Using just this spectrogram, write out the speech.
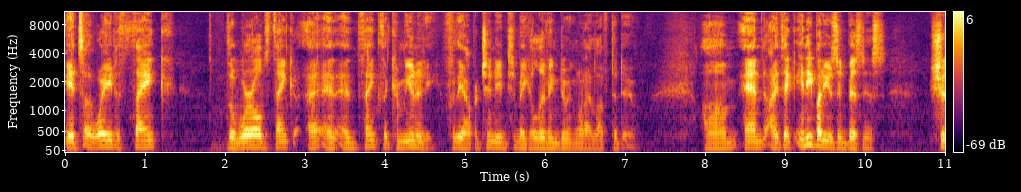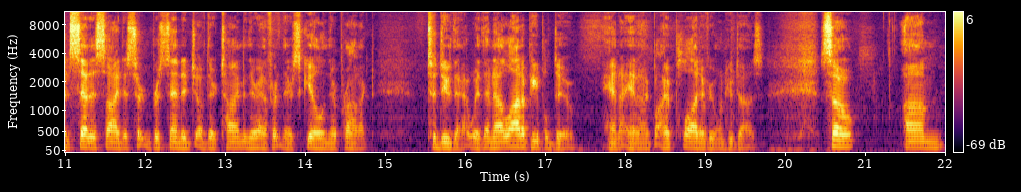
it's a way to thank the world, thank uh, and, and, thank the community for the opportunity to make a living doing what I love to do. Um, and I think anybody who's in business should set aside a certain percentage of their time and their effort and their skill and their product to do that with. And a lot of people do. And, and I, I applaud everyone who does. So, um,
